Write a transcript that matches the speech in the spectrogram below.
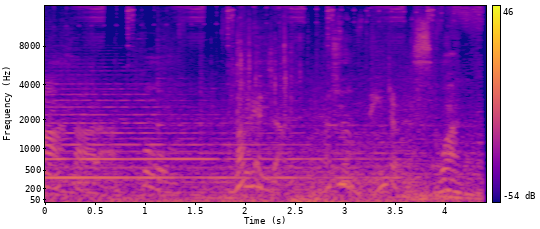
Five, four, Rocket jump. That's not dangerous. one.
